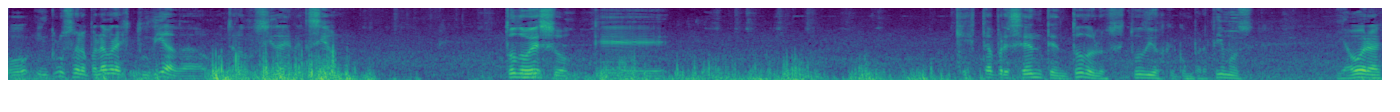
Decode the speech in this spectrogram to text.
o incluso la palabra estudiada o traducida en acción. Todo eso que, que está presente en todos los estudios que compartimos y ahora,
